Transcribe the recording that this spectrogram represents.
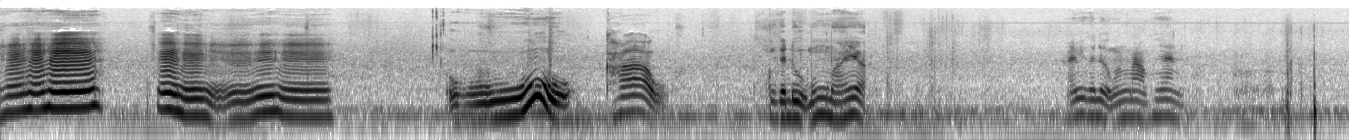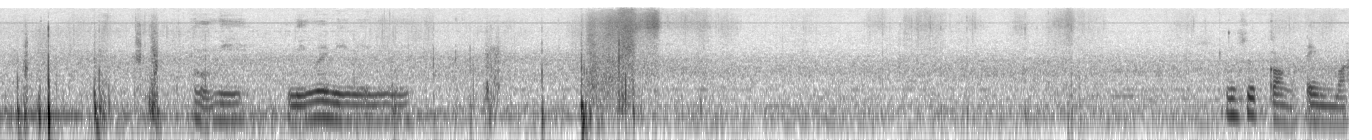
โอ้โหข้าว มีกระดูกมั้งไหมอะให้มีกระดูกมั้งมาเพื่อนโอ้มี มีเว้ยมีมีมีมีรู้สึกกล่องเต็มว่ะ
